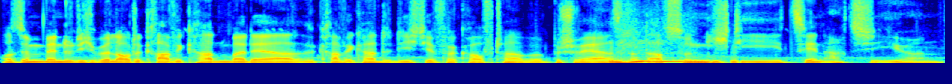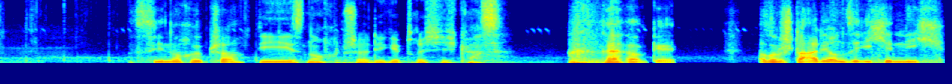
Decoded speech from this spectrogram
Außerdem, wenn du dich über laute Grafikkarten bei der Grafikkarte, die ich dir verkauft habe, beschwerst, dann darfst du nicht die 1080 Ti hören. Ist sie noch hübscher? Die ist noch hübscher, die gibt richtig Gas. okay. Also ein Stadion sehe ich hier nicht.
